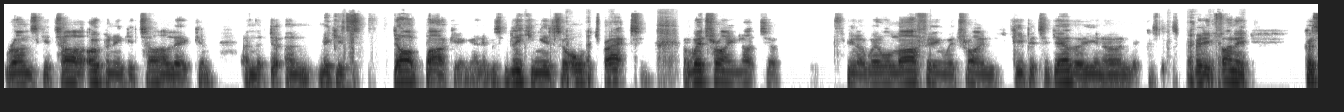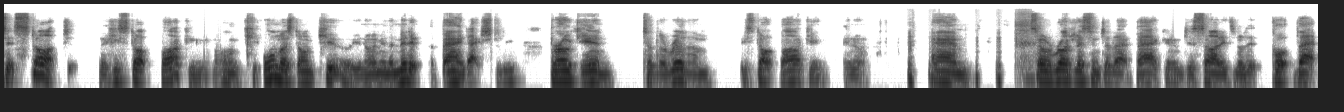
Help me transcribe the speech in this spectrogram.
Ron's guitar opening guitar lick and and the and Mickey's dog barking, and it was leaking into all the tracks. And we're trying not to, you know, we're all laughing. We're trying to keep it together, you know, and it's pretty funny because it stopped he stopped barking on almost on cue. You know, I mean, the minute the band actually broke in to the rhythm, he stopped barking. You know, and so Rod listened to that back and decided to put that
